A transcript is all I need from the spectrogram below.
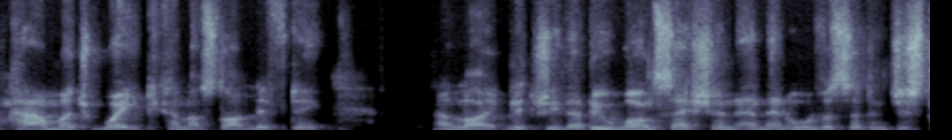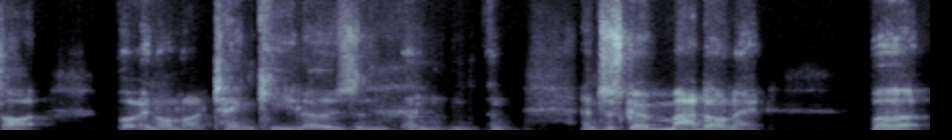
how much weight can i start lifting and like literally they'll do one session and then all of a sudden just start putting on like 10 kilos and and, and, and just go mad on it but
